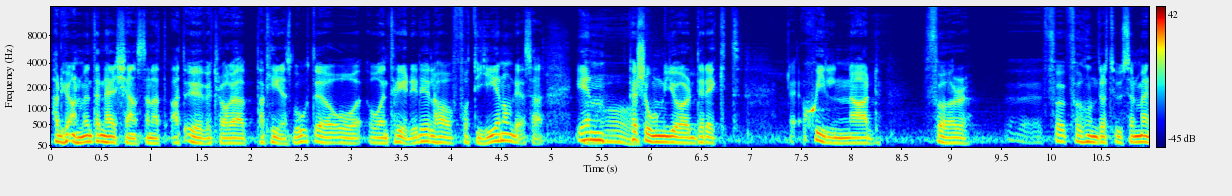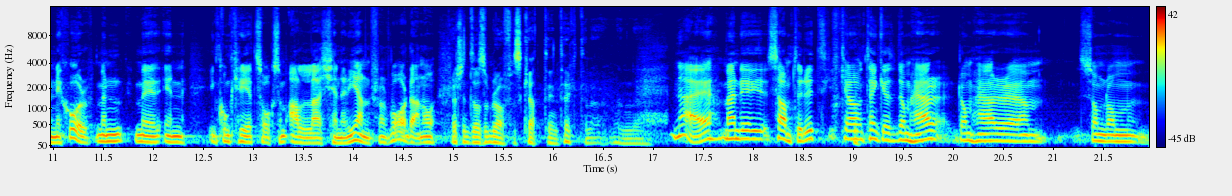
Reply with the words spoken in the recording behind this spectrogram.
hade ju använt den här tjänsten att, att överklaga parkeringsböter och, och, en tredjedel har fått igenom det. Så här. En oh. person gör direkt eh, skillnad för eh, för, för 100 000 människor. Men med en, en konkret sak som alla känner igen från vardagen. Och, Kanske inte var så bra för skatteintäkterna. Men... Nej, men det, samtidigt kan jag tänka att de här, de här um, som de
